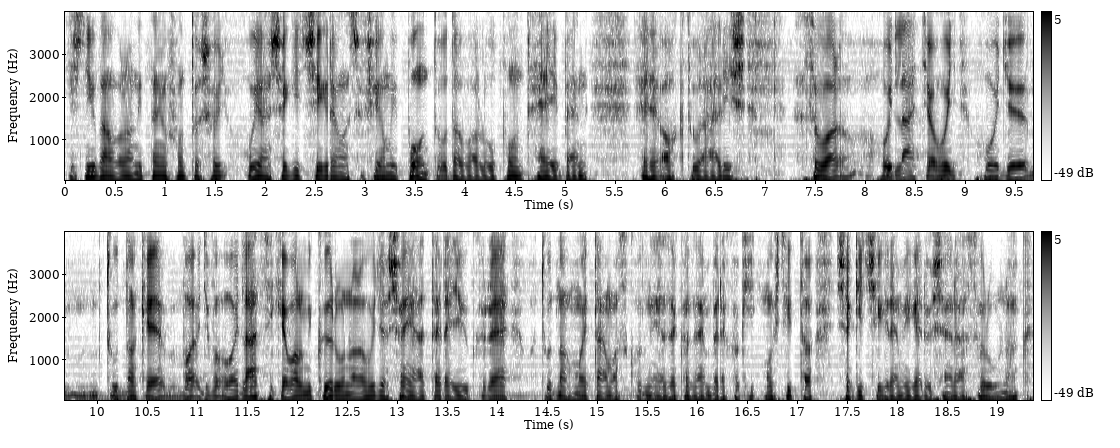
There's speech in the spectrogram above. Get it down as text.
és nyilvánvalóan itt nagyon fontos, hogy olyan segítségre van szükség, ami pont odavaló, pont helyben aktuális. Szóval hogy látja, hogy, hogy tudnak-e, vagy, vagy látszik-e valami körvonal, hogy a saját erejükre tudnak majd támaszkodni ezek az emberek, akik most itt a segítségre még erősen rászorulnak?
